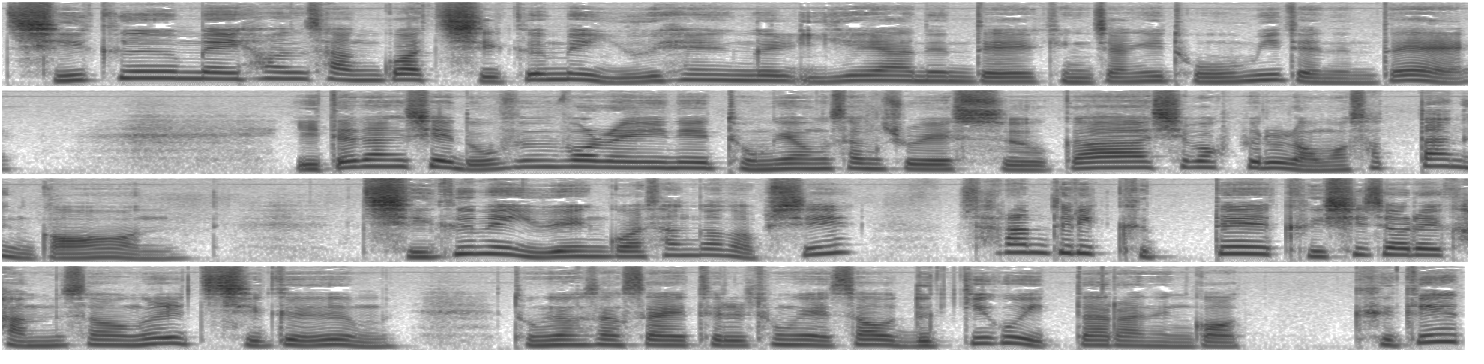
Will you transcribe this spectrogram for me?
지금의 현상과 지금의 유행을 이해하는 데 굉장히 도움이 되는데 이때 당시에 November Rain의 동영상 조회수가 10억 뷰를 넘어섰다는 건 지금의 유행과 상관없이 사람들이 그때 그 시절의 감성을 지금 동영상 사이트를 통해서 느끼고 있다라는 것, 그게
